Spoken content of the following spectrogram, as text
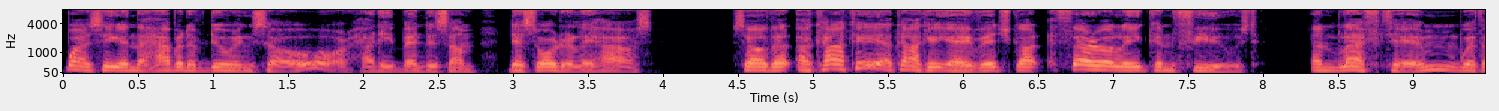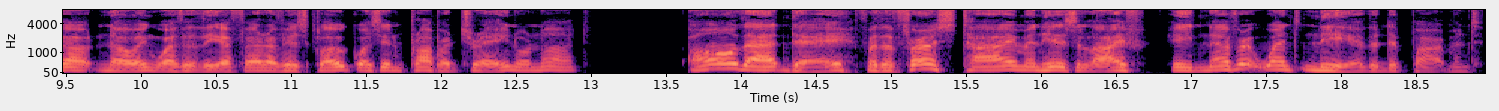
Was he in the habit of doing so, or had he been to some disorderly house? So that Akaky Akakiyevich got thoroughly confused, and left him without knowing whether the affair of his cloak was in proper train or not. All that day, for the first time in his life, he never went near the department.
